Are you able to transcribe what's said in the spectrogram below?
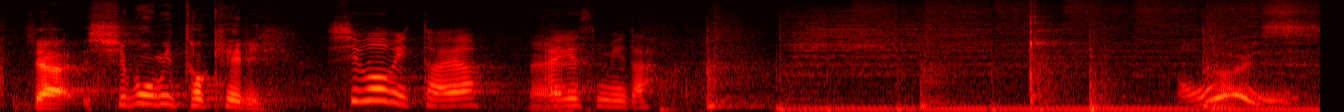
자, 15m 캐리. 15m요? 네. 알겠습니다. 오. Nice.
